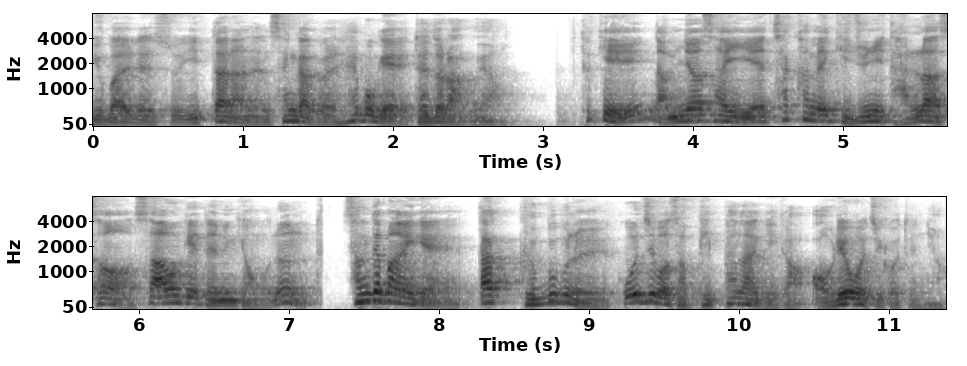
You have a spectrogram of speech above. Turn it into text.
유발될 수 있다는 생각을 해보게 되더라고요 특히 남녀 사이의 착함의 기준이 달라서 싸우게 되는 경우는 상대방에게 딱 그 부분을 꼬집어서 비판하기가 어려워지거든요.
